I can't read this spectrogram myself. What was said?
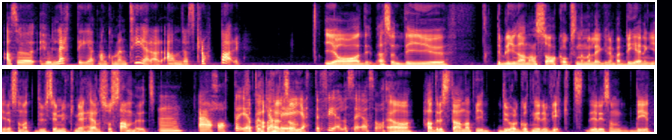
alltså hur lätt det är att man kommenterar andras kroppar. Ja, det, alltså det är ju... Det blir ju en annan sak också när man lägger en värdering i det, som att du ser mycket mer hälsosam ut. Mm. Jag hatar Jag tycker att det är Alltså- jättefel att säga så. Ja, hade det stannat vid du har gått ner i vikt, det är, liksom, det är ett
